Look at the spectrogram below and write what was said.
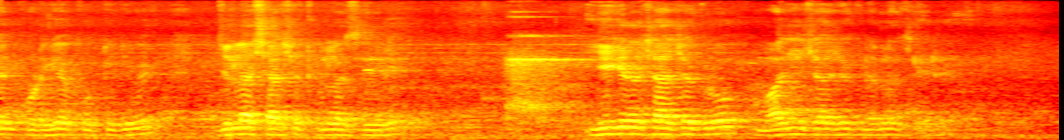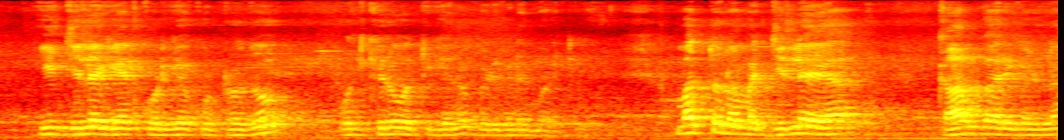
ಏನು ಕೊಡುಗೆ ಕೊಟ್ಟಿದ್ದೀವಿ? ಜಿಲ್ಲಾ ಶಾಸಕರೆಲ್ಲ ಸೇರಿ, ಈಗಿನ ಶಾಸಕರು, ಮಾಜಿ ಶಾಸಕರೆಲ್ಲ ಸೇರಿ ಈ ಜಿಲ್ಲೆಗೆ ಏನು ಕೊಡುಗೆ ಕೊಟ್ಟಿರೋದು ಒಂದು ಕಿರು ಹೊತ್ತಿಗೆಯನ್ನು ಬಿಡುಗಡೆ ಮಾಡ್ತೀವಿ. ಮತ್ತು ನಮ್ಮ ಜಿಲ್ಲೆಯ ಕಾಮಗಾರಿಗಳನ್ನ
